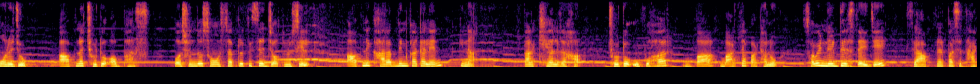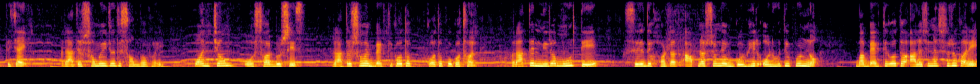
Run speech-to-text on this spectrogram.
মনোযোগ। আপনার ছোট অভ্যাস, পছন্দ সমস্যার প্রতি সে যত্নশীল। আপনি খারাপ দিন কাটালেন কি না? তার খেয়াল রাখা, ছোট উপহার বা বার্তা পাঠানো, সবই নির্দেশ দেয় যে সে আপনার পাশে থাকতে চায়। রাতের সময় যদি সম্ভব হয় পঞ্চম ও সর্বশেষ। রাতের সময় ব্যক্তিগত কথোপকথন। রাতের নীরব মুহূর্তে সে যদি হঠাৎ আপনার সঙ্গে গভীর অনুভূতিপূর্ণ বা ব্যক্তিগত আলোচনা শুরু করে,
